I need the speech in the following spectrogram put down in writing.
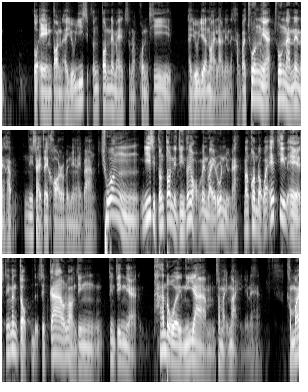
ำตัวเองตอนอายุ 20 ต้นๆได้ไหมสำหรับคนที่อายุเยอะหน่อยแล้วเนี่ยนะครับว่าช่วงเนี้ยช่วงนั้นเนี่ยนะครับนิสัยใจคอเราเป็นยังไงบ้าง ช่วง 20 ต้นๆเนี่ยจริงๆต้องบอกว่าเป็นวัยรุ่นอยู่นะ บางคนบอกว่าเอ๊ะทีนเอจนี่มันจบ 19หรือเปล่าจริงจริง ๆ เนี่ยถ้าโดยนิยามสมัยใหม่เนี่ยนะฮะ คำว่า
